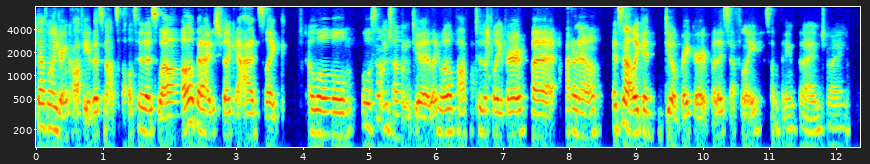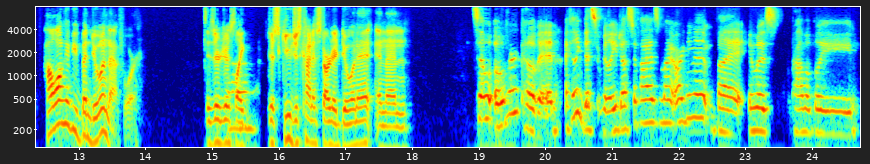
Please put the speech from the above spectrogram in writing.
definitely drink coffee that's not salted as well, but I just feel like it adds like a little, little something, something to it, like a little pop to the flavor. But I don't know. It's not like a deal breaker, but it's definitely something that I enjoy. How long have you been doing that for? Is there just um, like just you just kind of started doing it and then so over COVID, I feel like this really justifies my argument, but it was probably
